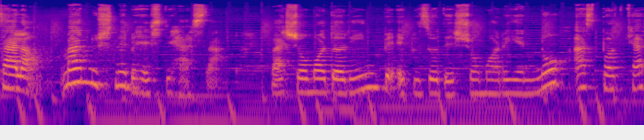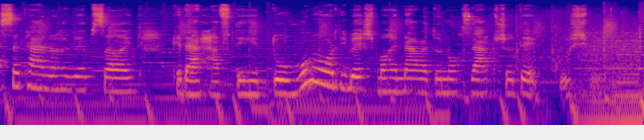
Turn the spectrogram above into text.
سلام من نوشنه بهشتی هستم و شما دارین به اپیزود شماره 9 از پادکست طراح وبسایت که در هفته دوم اردیبهشت ماه 99 ضبط شده گوش می‌دید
